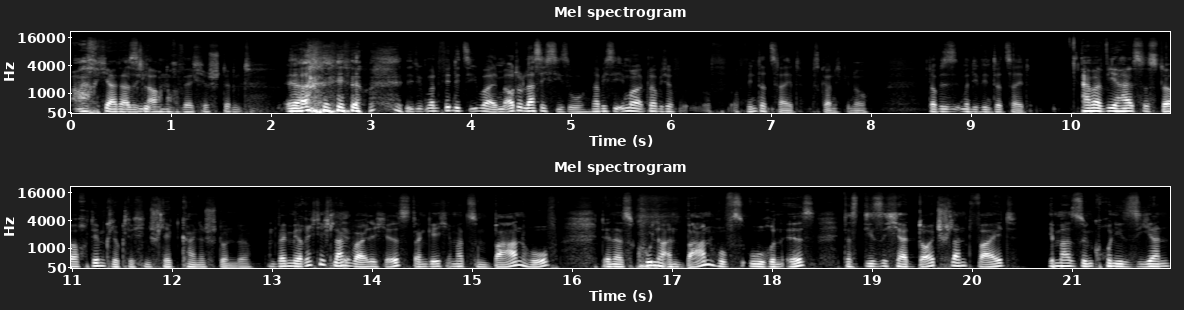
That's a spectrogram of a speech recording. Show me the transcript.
Ach ja, da also sind auch noch welche, stimmt. Ja, genau. man findet sie überall. Im Auto lasse ich sie so. Da habe ich sie immer, glaube ich, auf, auf, auf Winterzeit. Ist gar nicht genau. Ich glaube, es ist immer die Winterzeit. Aber wie heißt es doch, dem Glücklichen schlägt keine Stunde. Und wenn mir richtig langweilig ja. ist, dann gehe ich immer zum Bahnhof, denn das Coole an Bahnhofsuhren ist, dass die sich ja deutschlandweit immer synchronisieren,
